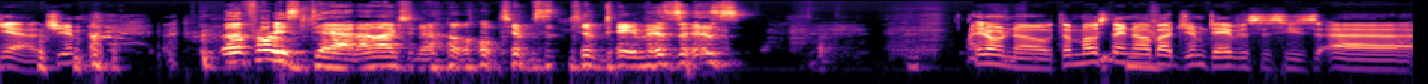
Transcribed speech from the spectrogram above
Yeah, Jim. Uh, probably his dad. I don't actually know how old Jim, Jim Davis is. I don't know. The most I know about Jim Davis is he's uh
